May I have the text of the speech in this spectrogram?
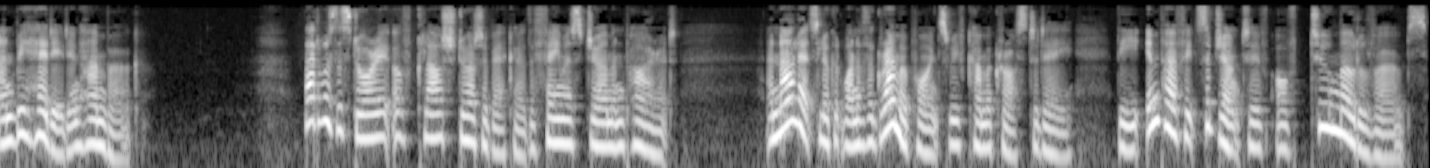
and beheaded in Hamburg. That was the story of Klaus Störtebeker, the famous German pirate. And now let's look at one of the grammar points we've come across today, the imperfect subjunctive of two modal verbs.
